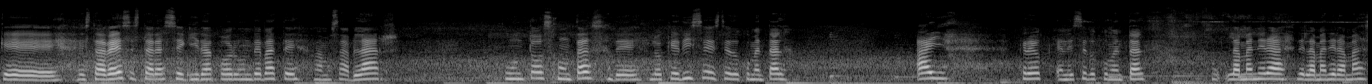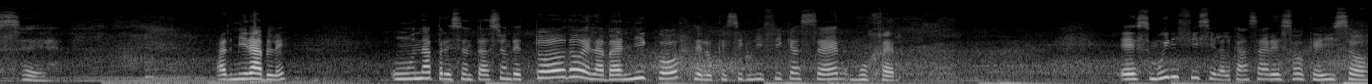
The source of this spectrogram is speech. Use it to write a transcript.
que esta vez estará seguida por un debate. Vamos a hablar juntos, juntas, de lo que dice este documental. Hay, creo, en este documental la manera, de la manera más eh, admirable, una presentación de todo el abanico de lo que significa ser mujer. Es muy difícil alcanzar eso que hizo,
